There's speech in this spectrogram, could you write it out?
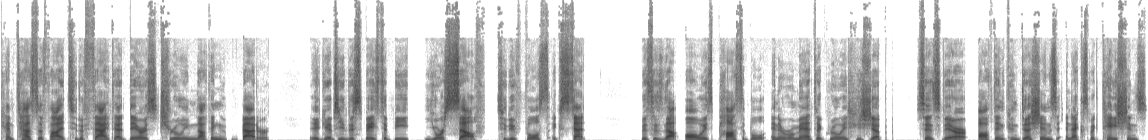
can testify to the fact that there is truly nothing better. It gives you the space to be yourself to the fullest extent this is not always possible in a romantic relationship, since there are often conditions and expectations,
